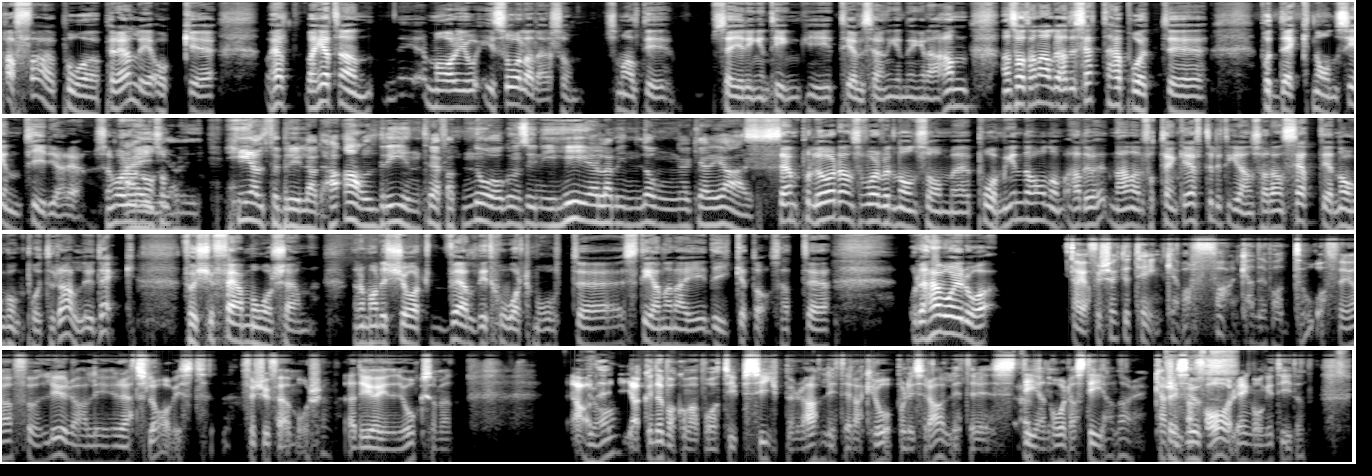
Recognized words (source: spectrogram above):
paffa på Pirelli och eh, vad heter han, Mario Isola där som som alltid säger ingenting i tv-sändningarna. Han, han sa att han aldrig hade sett det här på ett, eh, på däck någonsin tidigare. Sen var det Nej, någon som... helt förbryllad. Har aldrig inträffat någonsin i hela min långa karriär. Sen på lördagen så var det väl någon som eh, påminde honom, hade, när han hade fått tänka efter lite grann så hade han sett det någon gång på ett rallydäck för 25 år sedan. När de hade kört väldigt hårt mot eh, stenarna i diket. Då. Så att, eh, och det här var ju då... Ja, jag försökte tänka, vad fan kan det vara då? För jag följde ju rally rätt slaviskt för 25 år sedan. Ja, det gör jag ju nu också, men ja, ja. jag kunde bara komma på typ Cypernrallyt eller Akropolisrallyt där det är stenhårda stenar. Kanske Safari en gång i tiden.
